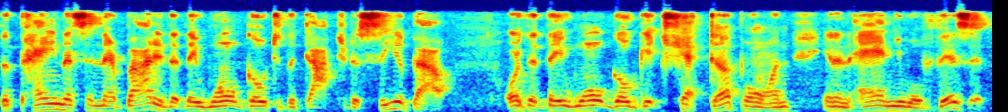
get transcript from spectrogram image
the pain that's in their body that they won't go to the doctor to see about or that they won't go get checked up on in an annual visit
